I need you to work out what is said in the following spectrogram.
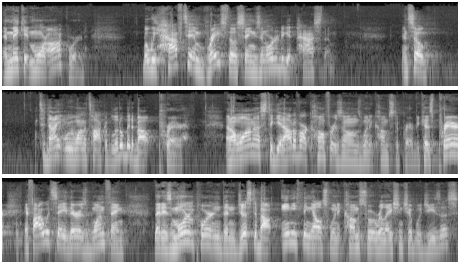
and make it more awkward. But we have to embrace those things in order to get past them. And so, Tonight, we want to talk a little bit about prayer. And I want us to get out of our comfort zones when it comes to prayer. Because prayer, if I would say there is one thing that is more important than just about anything else when it comes to a relationship with Jesus,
